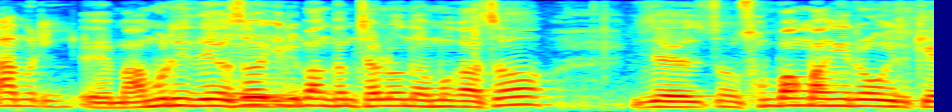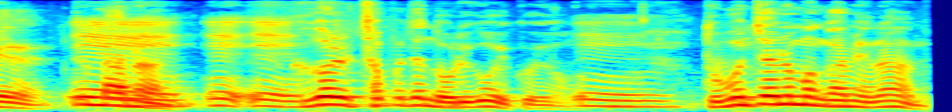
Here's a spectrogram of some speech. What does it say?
마무리. 예, 마무리되어서 네. 일반 검찰로 넘어가서 이제 좀 손방망이로 이렇게 끝나는 예, 예, 예. 그걸 첫 번째 노리고 있고요. 예. 두 번째는 뭔가면은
